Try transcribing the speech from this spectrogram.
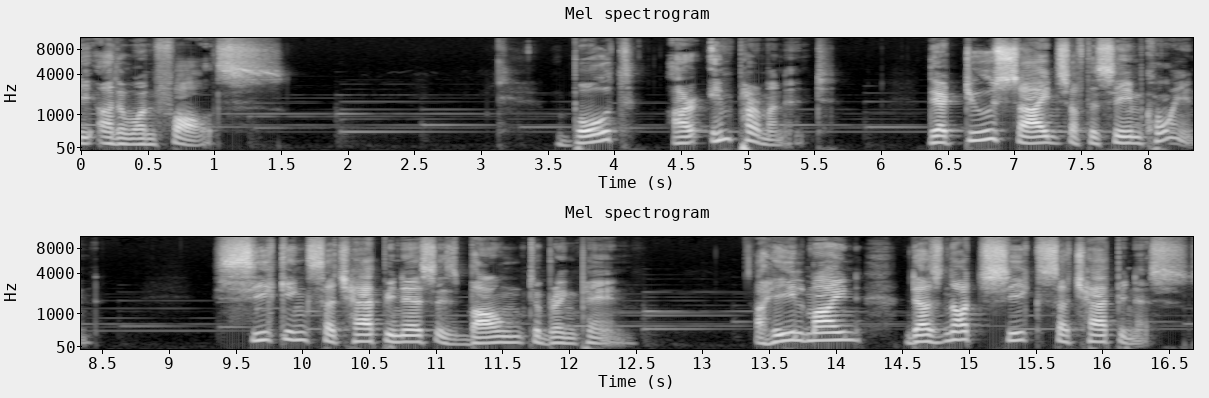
the other one falls. Both are impermanent. They are two sides of the same coin. Seeking such happiness is bound to bring pain. A healed mind does not seek such happiness.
